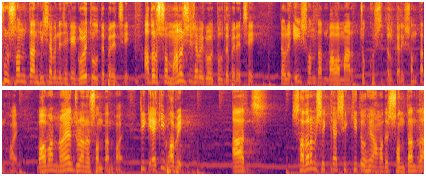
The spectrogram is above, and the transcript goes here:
সুসন্তান হিসাবে নিজেকে গড়ে তুলতে পেরেছে, আদর্শ মানুষ হিসাবে গড়ে তুলতে পেরেছে। তাহলে এই সন্তান বাবা মার চক্ষু শীতলকারী সন্তান হয় বাবা মার নয়ন জোড়ানো সন্তান হয়। ঠিক একইভাবে আজ সাধারণ শিক্ষা শিক্ষিত হয়ে আমাদের সন্তানরা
